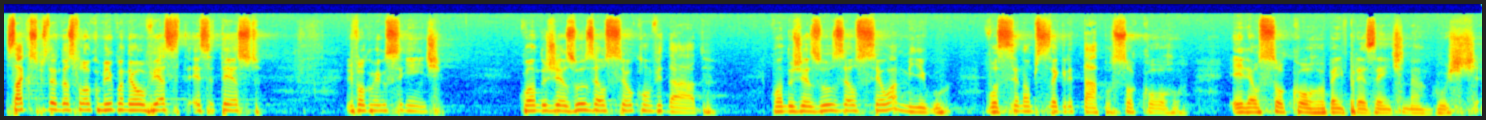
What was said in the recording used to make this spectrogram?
Sabe o que o Espírito de Deus falou comigo quando eu ouvi esse texto? Ele falou comigo o seguinte: quando Jesus é o seu convidado, quando Jesus é o seu amigo, você não precisa gritar por socorro, Ele é o socorro bem presente na angústia.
